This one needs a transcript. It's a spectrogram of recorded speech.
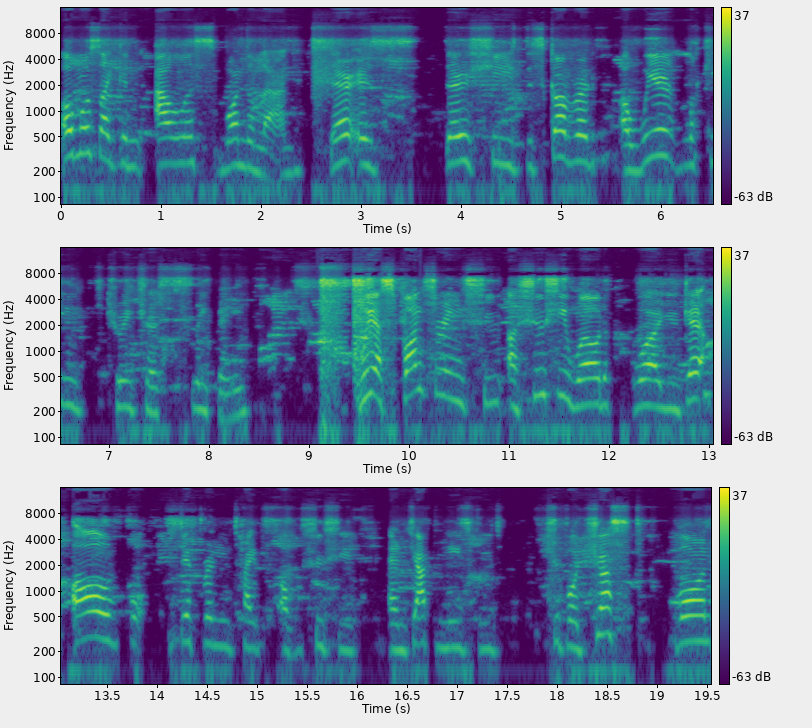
almost like an Alice Wonderland. There is there she discovered a weird looking creature sleeping. We are sponsoring a sushi world where you get all different types of sushi and Japanese for just one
